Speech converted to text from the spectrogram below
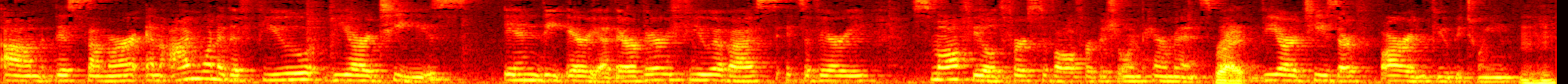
um, this summer. And I'm one of the few VRTs in the area. There are very few of us. It's a very small field, first of all, for visual impairments. Right. VRTs are far and few between.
